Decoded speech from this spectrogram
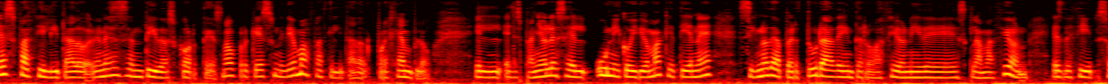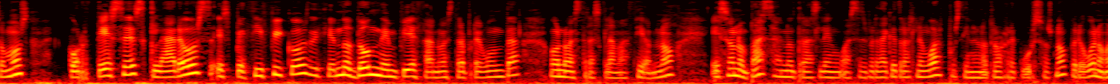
Es facilitador, en ese sentido es Cortés, ¿no? Porque es un idioma facilitador. Por ejemplo, el, el español es el único idioma que tiene signo de apertura, de interrogación y de exclamación. Es decir, somos corteses, claros, específicos, diciendo dónde empieza nuestra pregunta o nuestra exclamación, ¿no? Eso no pasa en otras lenguas. Es verdad que otras lenguas pues tienen otros recursos, ¿no? Pero bueno,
